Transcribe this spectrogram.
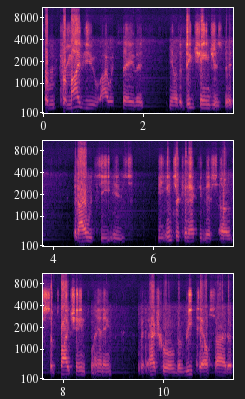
from from my view, I would say that you know the big changes that that I would see is the interconnectedness of supply chain planning with actual the retail side of,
